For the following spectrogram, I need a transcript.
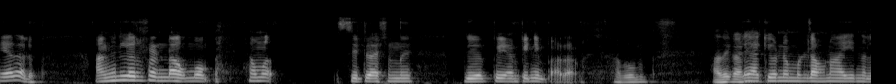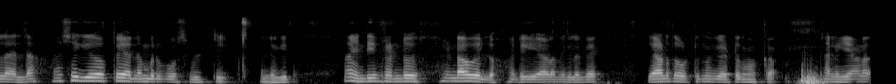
ഏതായാലും അങ്ങനെയുള്ളൊരു ഫ്രണ്ട് ആകുമ്പം നമ്മൾ സിറ്റുവേഷനിൽ ഗിവ് അപ്പ് ചെയ്യാൻ പിന്നെയും പാടാണ്. അപ്പം അത് കളിയാക്കിയോണ്ട് നമ്മൾ ഡൗൺ ആയി എന്നുള്ളതല്ല. പക്ഷേ ഗീവപ്പ് ചെയ്യാൻ ഒരു പോസിബിലിറ്റി അല്ലെങ്കിൽ ആ എന്റെ ഈ ഫ്രണ്ട് ഉണ്ടാവുമല്ലോ. അല്ലെങ്കിൽ ഇയാളെന്തെങ്കിലുമൊക്കെ ഇയാളെ തൊട്ടൊന്നും കേട്ട് നോക്കാം. അല്ലെങ്കിൽ ഇയാളെ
